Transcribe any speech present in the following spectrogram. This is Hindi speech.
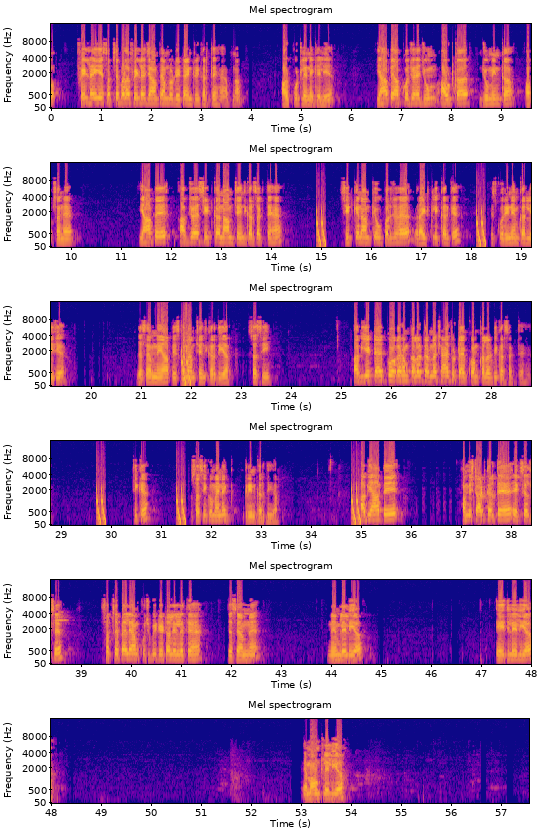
फ़ील्ड है, ये सबसे बड़ा फ़ील्ड है जहाँ पे हम लोग डेटा एंट्री करते हैं अपना आउटपुट लेने के लिए। यहाँ पे आपको जो है जूम आउट का जूम इन का ऑप्शन है। यहाँ पे आप जो है सीट का नाम चेंज कर सकते हैं। सीट के नाम के ऊपर जो है राइट क्लिक करके इसको रीनेम कर लीजिए। जैसे हमने यहाँ पे इसका नाम चेंज कर दिया, शशि। अब ये टैब को अगर हम कलर करना चाहें तो टैब को हम कलर भी कर सकते हैं। ठीक है? तो शशि को मैंने ग्रीन कर दिया। अब यहाँ पे हम स्टार्ट करते हैं एक्सेल से। सबसे पहले हम कुछ भी डेटा ले लेते हैं। जैसे हमने नेम ले लिया। एज ले लिया। अमाउंट ले लिया।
